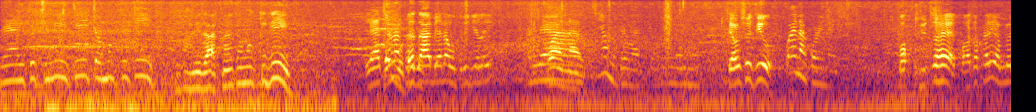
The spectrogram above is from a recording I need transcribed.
લે એ તો ચીવી હતી ચમકતી હતી. મારી રાત ના ચમકતી હતી. લે તો મોટા દા બેલા ઉતરી ગયા લઈ એટલે કોઈ ના. ક્યાં મોટે વાત કરી? તેમ શું થયું? કોઈ ના કોઈ નહીં. કોક થયું તો હે કહો તો ખરી અમને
